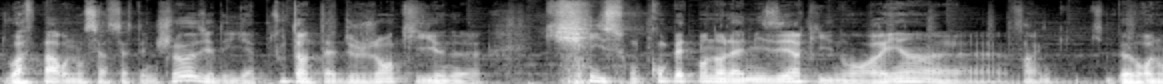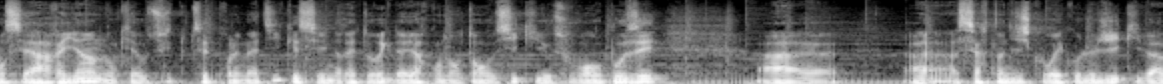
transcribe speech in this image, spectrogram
doivent pas renoncer à certaines choses. Il y, a tout un tas de gens qui, sont complètement dans la misère, qui n'ont rien, euh, qui ne peuvent renoncer à rien. Donc il y a aussi toute cette problématique, et c'est une rhétorique d'ailleurs qu'on entend aussi qui est souvent opposée à, à, certains discours écologiques qui va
